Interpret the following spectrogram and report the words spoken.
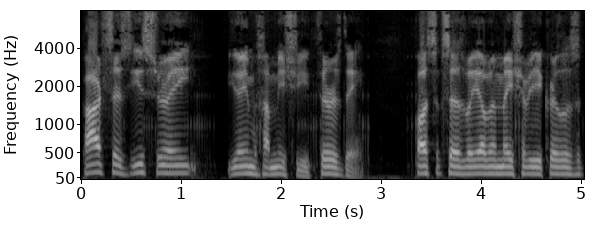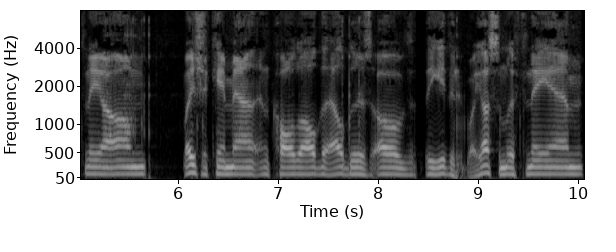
Parshas Yisro Yom Chamishi, Thursday. Pasuk says, "Vayavim Meisha v'yikr l'ziknei Moshe came out and called all the elders of the Eden. Vayasim lifneihem.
